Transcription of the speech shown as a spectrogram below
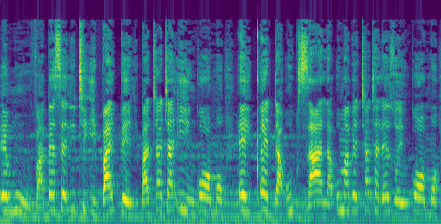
emuva. Bese lithi iBhayibheli bathatha inkomo eyiqeda ukuzala. Uma bethatha lezo inkomo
